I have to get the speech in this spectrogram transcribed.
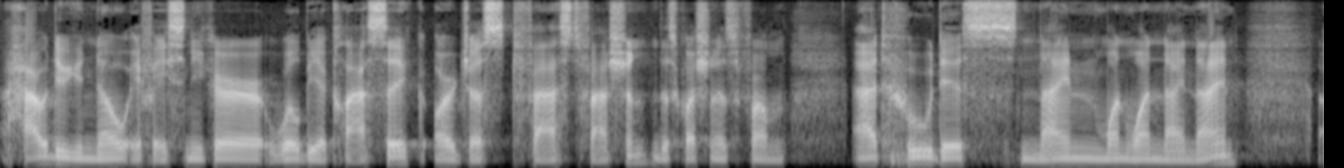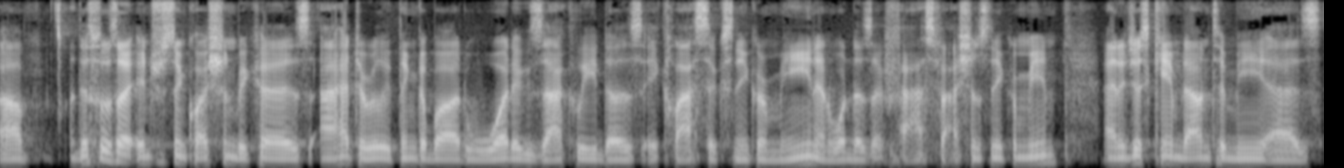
How do you know if a sneaker will be a classic or just fast fashion? This question is from at who this 91199. Uh, this was an interesting question because I had to really think about what exactly does a classic sneaker mean and what does a fast fashion sneaker mean. And it just came down to me as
